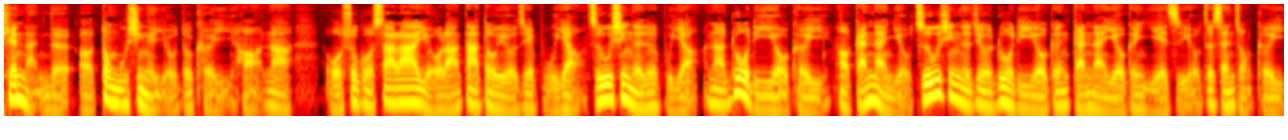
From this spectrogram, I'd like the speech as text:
天然的呃动物性的油都可以哈，那我说过沙拉油啦、大豆油这些不要，植物性的就不要。那洛梨油可以，好，橄榄油，植物性的就洛梨油跟橄榄油跟椰子油这三种可以。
